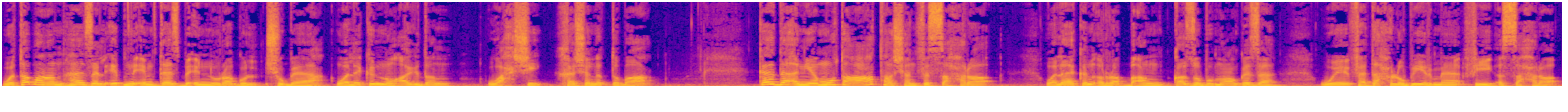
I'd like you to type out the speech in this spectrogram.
وطبعا هذا الابن امتاز بأنه رجل شجاع ولكنه أيضا وحشي خشن الطباع. كاد أن يموت عطشا في الصحراء ولكن الرب أنقذه بمعجزة وفتح له بير ماء في الصحراء.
